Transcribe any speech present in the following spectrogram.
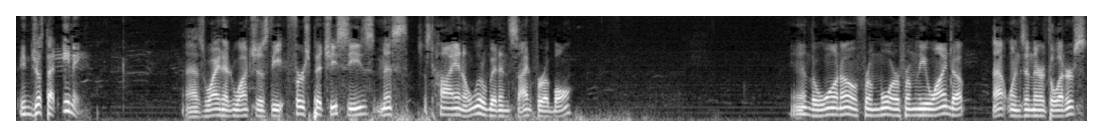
in just that inning. As Whitehead watches the first pitch he sees miss just high and a little bit inside for a ball. And the 1 0 from Moore from the windup. That one's in there at the letters.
